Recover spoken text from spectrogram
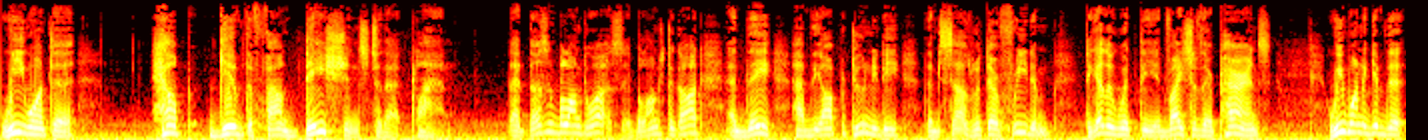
we want to help give the foundations to that plan. That doesn't belong to us. It belongs to God, and they have the opportunity themselves, with their freedom, together with the advice of their parents. We want to give the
